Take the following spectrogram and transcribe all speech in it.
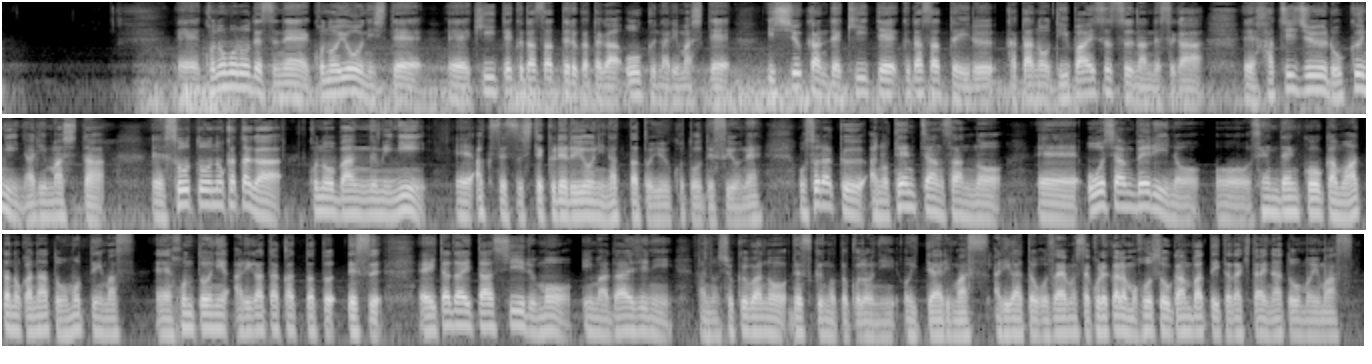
えー、この頃ですね、このようにして、えー、聞いてくださってる方が多くなりまして、1週間で聞いてくださっている方のデバイス数なんですが、えー、86になりました。え相当の方がこの番組に、えアクセスしてくれるようになったということですよね。おそらく、あの、てんちゃんさんの、えオーシャンベリーの宣伝効果もあったのかなと思っています。えー、本当にありがたかったとです。えー、いただいたシールも今大事にあの職場のデスクのところに置いてあります。ありがとうございました。これからも放送頑張っていただきたいなと思います。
